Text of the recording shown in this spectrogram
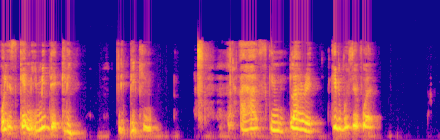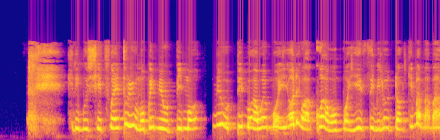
Police came immediately. They pick him. I asked him, Larry, kí ni mo ṣe fún ẹ? Kí ni mo ṣe fún ẹ? Torí o mọ̀ pé mi ò bímọ. Mi ò bímọ àwọn ọmọ yìí. Ó dẹ̀ wá kó àwọn ọmọ yìí sí mi lọ́dọ̀ kí màmá máa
